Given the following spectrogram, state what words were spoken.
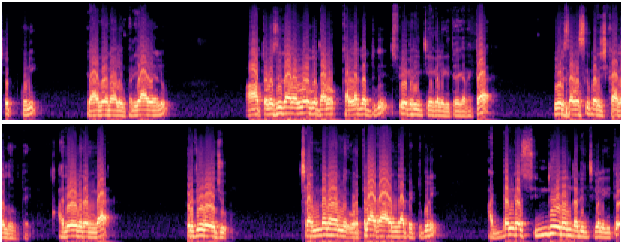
చెప్పుకొని యాభై నాలుగు పర్యాయాలు ఆ తులసి దళంలో ఒక దళం కళ్ళగద్దుకుని స్వీకరించగలిగితే కనుక వీరి సమస్యకి పరిష్కారాలు దొరుకుతాయి. అదేవిధంగా ప్రతిరోజు చందనాన్ని వృత్తలాకారంగా పెట్టుకుని అడ్డంగా సింధూరం ధరించగలిగితే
